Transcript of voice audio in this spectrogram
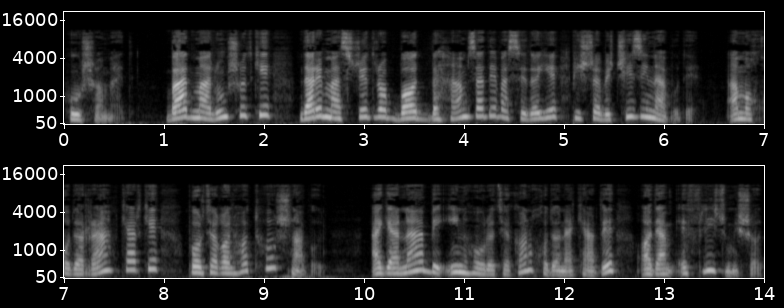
هوش آمد. بعد معلوم شد که در مسجد را باد به هم زده و صدای پیشتا به چیزی نبوده. اما خدا رحم کرد که پرتقال ها ترش نبود. اگر نه به این هول تکان خدا نکرده آدم افلیج می‌شد.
